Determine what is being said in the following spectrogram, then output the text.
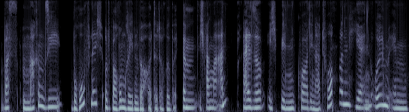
was machen Sie beruflich und warum reden wir heute darüber? Ähm, ich fange mal an. Also ich bin Koordinatorin hier in Ulm im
